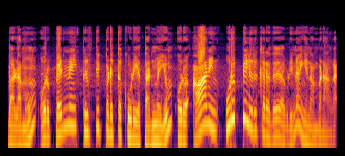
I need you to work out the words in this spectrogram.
பலமும் ஒரு பெண்ணை திருப்திப்படுத்தக்கூடிய தன்மையும் ஒரு ஆணின் உறுப்பில் இருக்கிறது அப்படின்னு அவங்க நம்பினாங்க.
